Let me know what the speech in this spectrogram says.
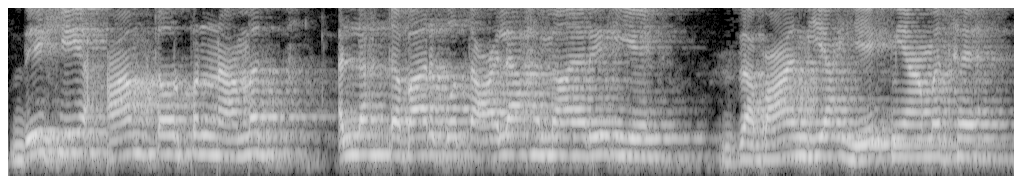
دیکھیے، عام طور پر نعمت اللہ تبارک و تعالی ہمارے لیے زبان دیا یہ ایک نعمت ہے۔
